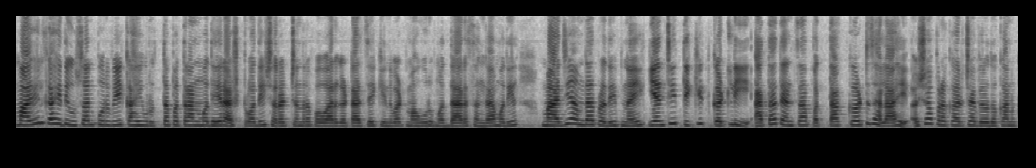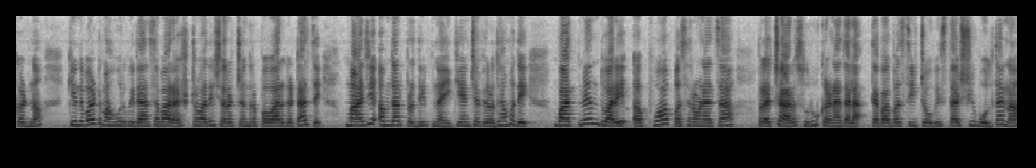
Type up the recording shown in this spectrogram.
मागील काही दिवसांपूर्वी काही वृत्तपत्रांमध्ये राष्ट्रवादी शरदचंद्र पवार गटाचे किनवट माहूर मतदारसंघामधील माजी आमदार प्रदीप नाईक यांची तिकीट कटली आता त्यांचा पत्ता कट झाला आहे. अशा प्रकारच्या विरोधकांकडनं किनवट माहूर विधानसभा राष्ट्रवादी शरदचंद्र पवार गटाचे माजी आमदार प्रदीप नाईक यांच्या विरोधामध्ये बातम्यांद्वारे अफवा पसरवण्याचा प्रचार सुरू करण्यात आला. त्याबाबत सी चोवीस तासशी बोलताना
